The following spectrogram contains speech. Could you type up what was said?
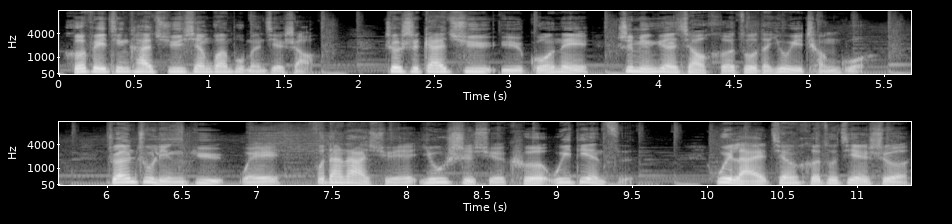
合肥经开区相关部门介绍。这是该区与国内知名院校合作的又一成果，专注领域为复旦大学优势学科微电子，未来将合作建设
